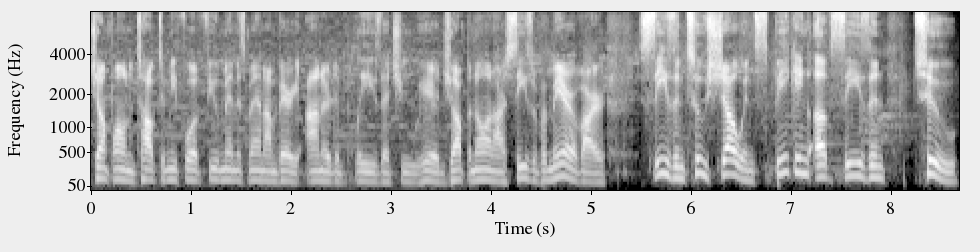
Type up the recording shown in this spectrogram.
jump on and talk to me for a few minutes, man, I'm very honored and pleased that you here jumping on our season premiere of our season two show. And speaking of season two,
